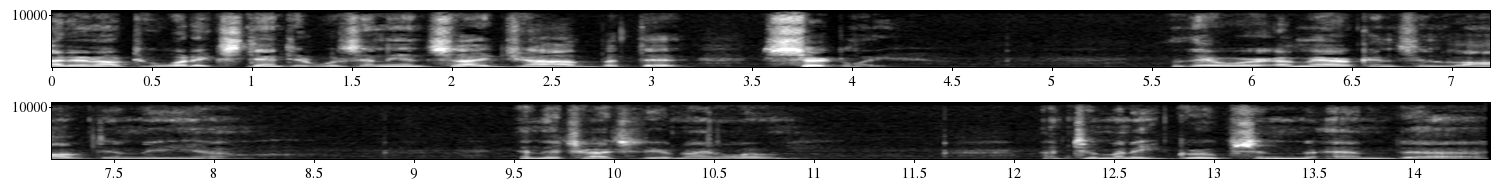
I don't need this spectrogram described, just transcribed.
I don't know to what extent it was an inside job, but the, certainly there were Americans involved in the uh, in the tragedy of 9/11, and too many groups and and uh,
